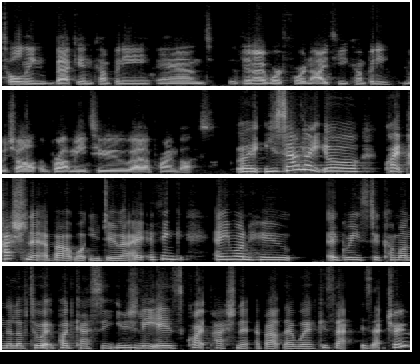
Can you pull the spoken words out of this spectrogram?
tolling backend company, and then I worked for an IT company, which all brought me to uh, Primevox. Well, you sound like you're quite passionate about what you do. I, I, think anyone who agrees to come on the Love to Work podcast usually is quite passionate about their work. Is that is that true?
